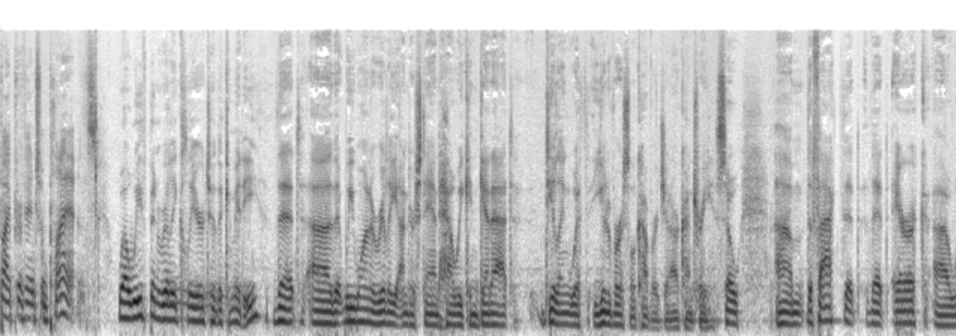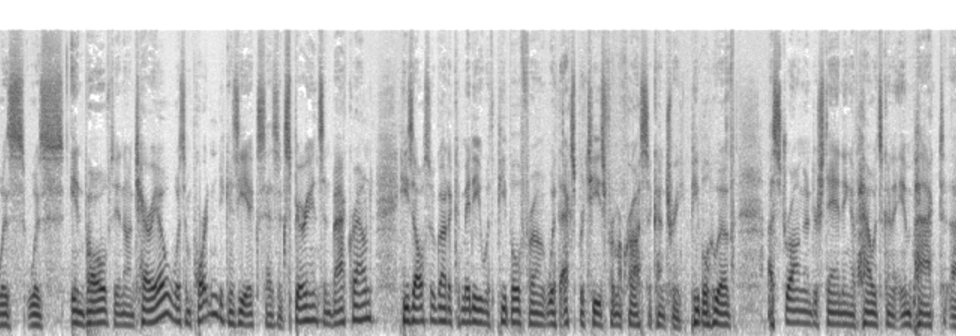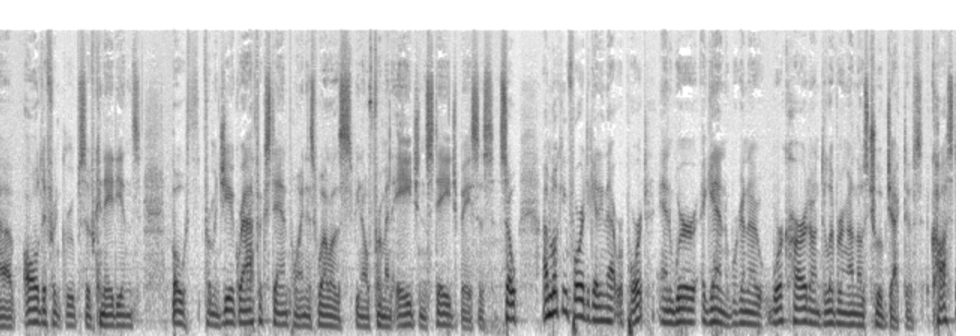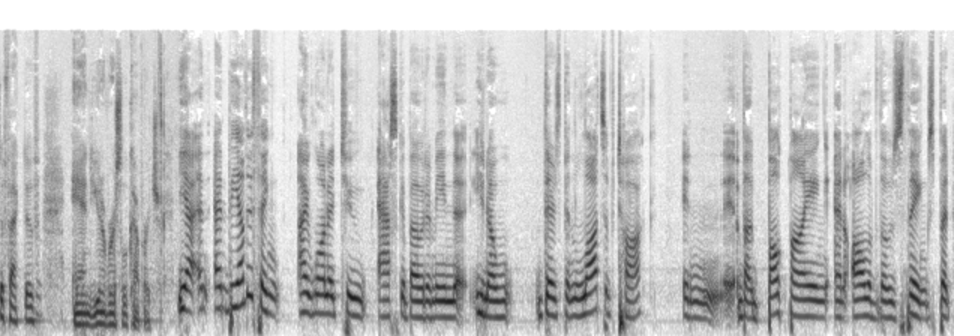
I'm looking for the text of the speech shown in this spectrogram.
by provincial plans. Well, we've been really clear to the committee that uh, that we want to really understand how we can get at dealing with universal coverage in our country. So, um, the fact that that Eric uh, was was involved in Ontario was important because he ex- has experience and background. He's also got a committee with people from with expertise from across the country, people who have a strong understanding of how it's going to impact uh, all different groups of Canadians, both from a geographic standpoint as well as you know from an age and stage basis. So I'm looking forward to getting that report, and we're again we're going to work hard on delivering on those two objectives: cost effective and universal coverage. Yeah, and, and the other thing I wanted to ask about, I mean, you know, there's been lots of talk in about bulk buying and all of those things, but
